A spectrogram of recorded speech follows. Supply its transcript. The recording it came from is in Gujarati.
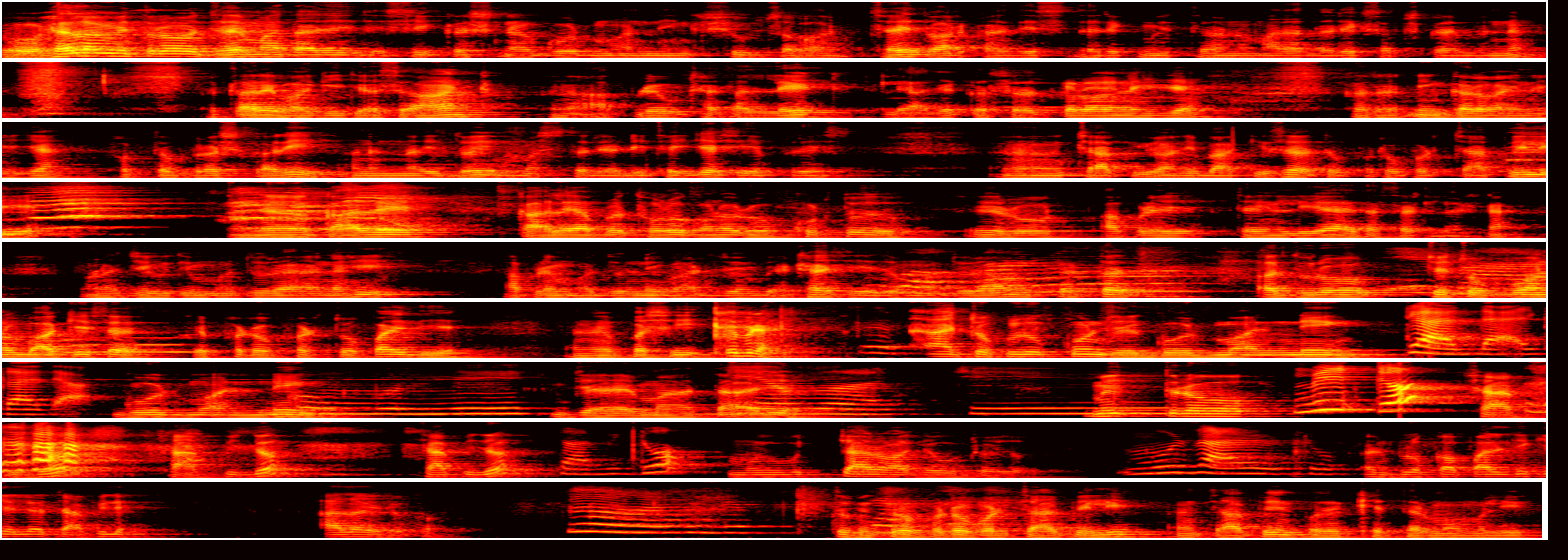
હેલો મિત્રો, જય માતાજી, જય શ્રી કૃષ્ણ. ગુડ મોર્નિંગ શુભ સવાર. જય દ્વારકાધીશ દરેક મિત્રોને મારા દરેક સબસ્ક્રાઈબરને અત્યારે વાગી જશે આઠ અને આપણે ઉઠ્યા હતા લેટ એટલે આજે કસરત કરવા નહીં ગયા રનિંગ કરવા નહીં ગયા. ફક્ત બ્રશ કરી અને નહીં ધોઈ મસ્ત રેડી થઈ જશે ફ્રેશ ચા પીવાની બાકી છે, તો ફટોફટ ચા પી લઈએ. અને કાલે કાલે આપણો થોડો ઘણો રોગ ખૂટતો હતો. એ રોડ આપણે જઈને લઈ આવ્યા હતા સેટેલાઇટના. પણ હજી સુધી મજૂર આવ્યા નહીં. આપણે મજૂરની વાટ જોઈને બેઠા છીએ. જો મજૂર આવે તરત જ અધૂરો જે ચોપવાનું બાકી છે એ ફટોફટ ચોપાઈ દઈએ અને પછી એ બધા. આ ચોકલું કોણ છે? Good morning. Good morning. જય માતાજી. મિત્રો. છાપી દો છાપી દો છાપી દો ચાવી દો હું ચાર વાગે ઉઠ્યો હતો. જાય દો અને પેલો કપાલથી કેલ્યો ચાપી લે. આલો એ લોકો. તો મિત્રો ફટોફટ ચા પી લઈએ અને ચા પીને પછી ખેતરમાં મળીએ.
